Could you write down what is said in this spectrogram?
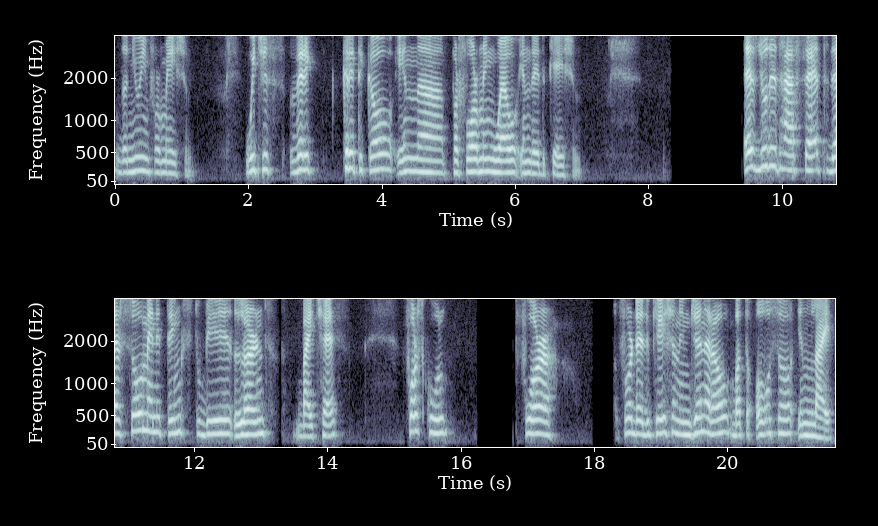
the new information, which is very critical in uh, performing well in the education. As Judith have said, there are so many things to be learned by chess for school, for for the education in general, but also in life.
